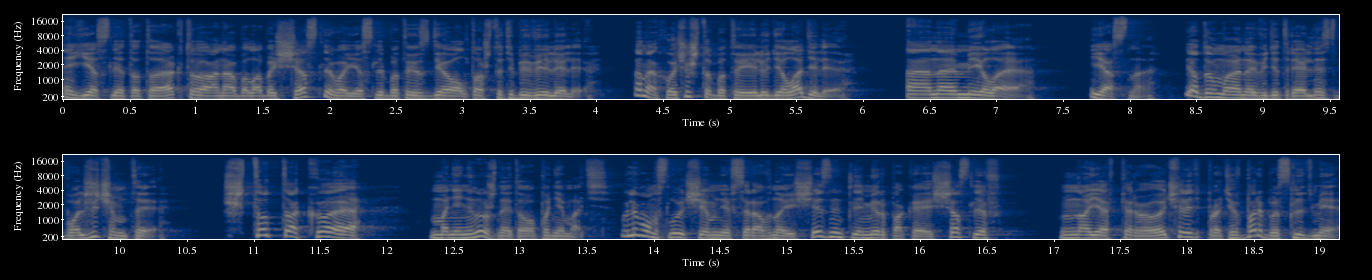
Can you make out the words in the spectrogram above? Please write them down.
Если это так, то она была бы счастлива, если бы ты сделал то, что тебе велели. Она хочет, чтобы ты и люди ладили. Она милая. Ясно. Я думаю, она видит реальность больше, чем ты. Что такое? Мне не нужно этого понимать. В любом случае, мне всё равно исчезнет ли мир, пока я счастлив, но я в первую очередь против борьбы с людьми.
